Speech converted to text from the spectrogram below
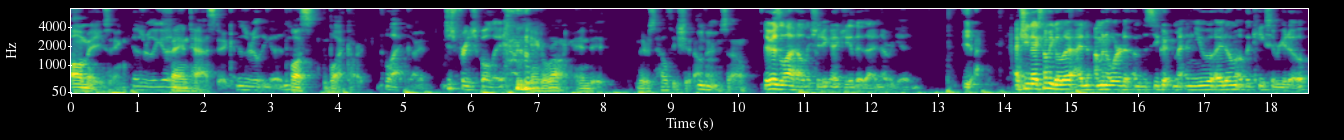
Amazing. It was really good. Fantastic. It was really good. Plus the black card. The black card. Just free Chipotle. Can't go wrong, and it, there's healthy shit on there. Mhm. So there is a lot of healthy shit you can actually get there that I never get. yeah, Actually, next time we go there, I, I'm gonna order the, um, the secret menu item of the quesarito.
